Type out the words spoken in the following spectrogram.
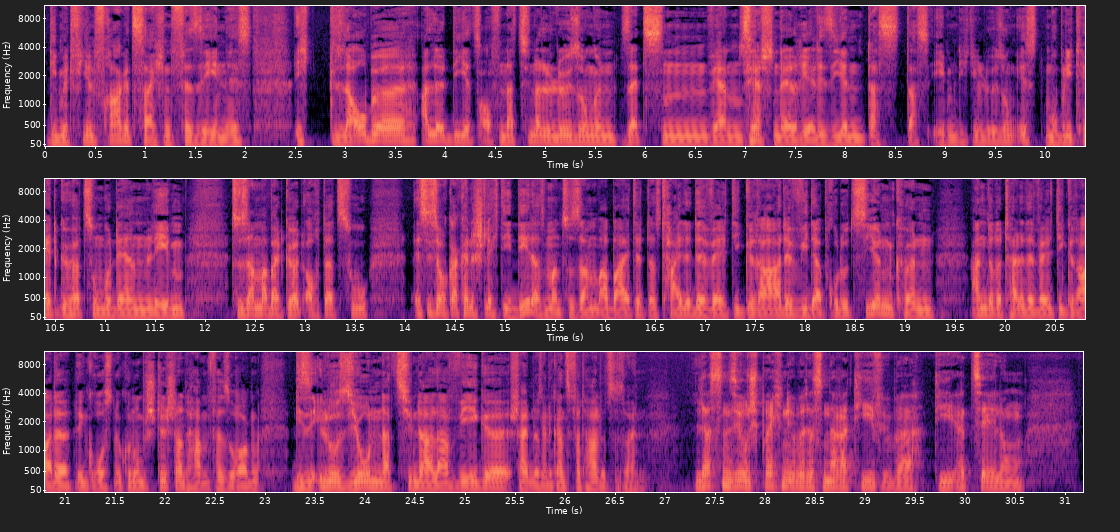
die mit vielen Fragezeichen versehen ist. Ich glaube, alle, die jetzt auf nationale Lösungen setzen, werden sehr schnell realisieren, dass das eben nicht die Lösung ist. Mobilität gehört zum modernen Leben. Zusammenarbeit gehört auch dazu. Es ist auch gar keine schlechte Idee, dass man zusammenarbeitet, dass Teile der Welt, die gerade wieder produzieren können, andere Teile der Welt, die gerade den großen ökonomischen Stillstand haben, versorgen. Diese Illusion nationaler Wege scheint eine ganz fatale zu sein. Lassen Sie uns sprechen über das Narrativ, über die Erzählung.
